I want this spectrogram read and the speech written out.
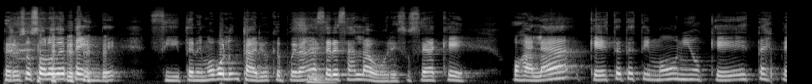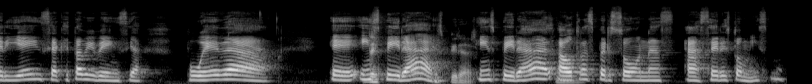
Pero eso solo depende si tenemos voluntarios que puedan hacer esas labores. O sea que ojalá que este testimonio, que esta experiencia, que esta vivencia pueda eh, inspirar, inspirar, a otras personas a hacer esto mismo.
